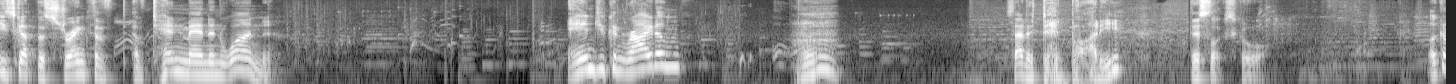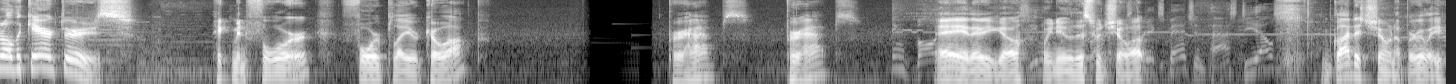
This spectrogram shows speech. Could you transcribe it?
He's got the strength of, of 10 men in one. And you can ride him? Is that a dead body? This looks cool. Look at all the characters. Pikmin 4, four player co-op. Perhaps, perhaps. Hey, there you go. We knew this would show up. I'm glad it's showing up early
